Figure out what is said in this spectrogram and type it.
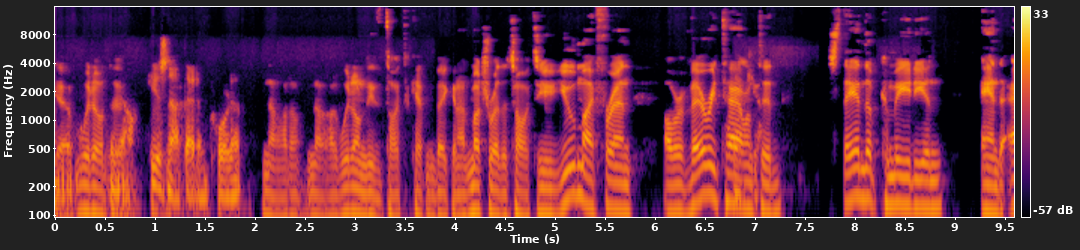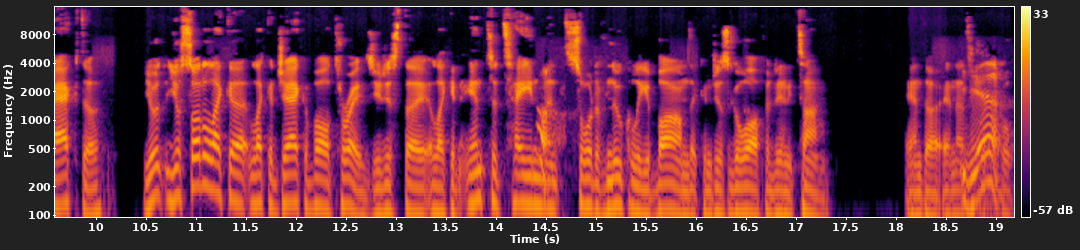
Yeah, we don't. you know, he is not that important. No, I don't. No, we don't need to talk to Kevin Bacon. I'd much rather talk to you. You, my friend, are a very talented stand-up comedian and actor. You're you're sort of like a like a jack of all trades. You're just a, like an entertainment sort of nuclear bomb that can just go off at any time. And uh, and that's Yeah. cool.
